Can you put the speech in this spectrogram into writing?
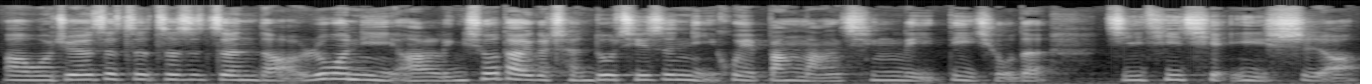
呃，我觉得这这这是真的。如果你啊灵修到一个程度，其实你会帮忙清理地球的集体潜意识哦，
